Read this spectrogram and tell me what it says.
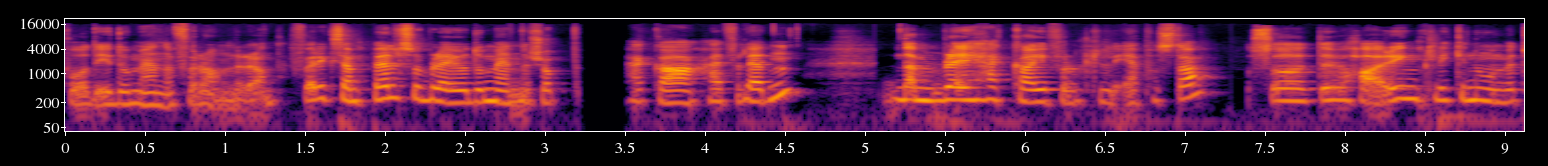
på de domeneforhandlerne. For eksempel så ble jo Domeneshop hacka her forleden. De ble hacka i forhold til e-poster. Så det har egentlig ikke noe med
